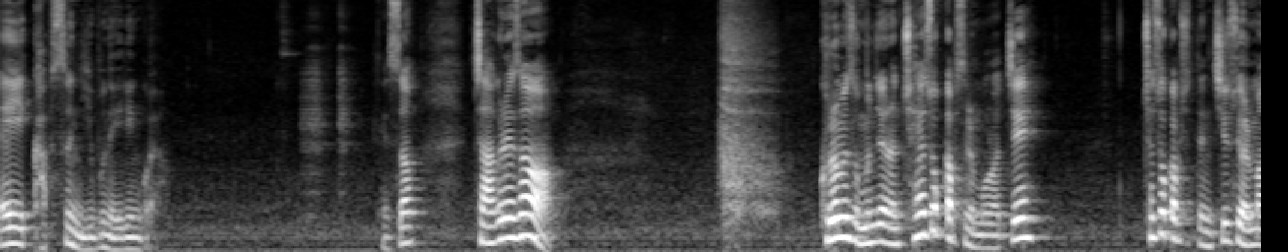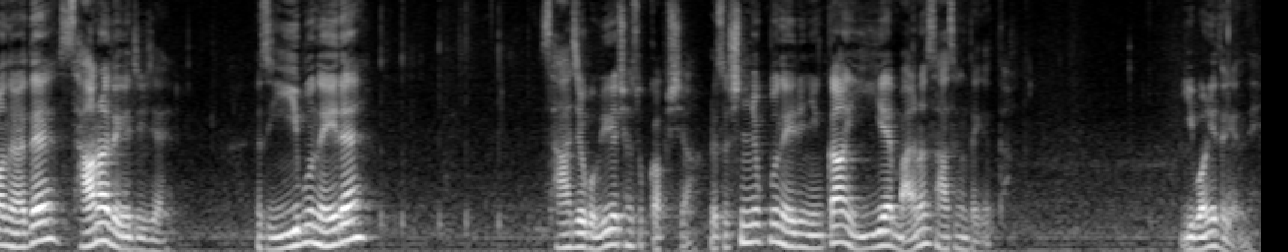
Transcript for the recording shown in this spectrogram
A 값은 2분의 1인 거야. 됐어? 자, 그래서 그러면서 문제는 최소값을 물었지? 최소값일 땐 지수 얼마 넣어야 돼? 4 넣어야 되겠지, 이제. 그래서 2분의 1에 4제곱 이게 최소값이야. 그래서 16분의 1이니까 2에 마이너스 4승 되겠다. 2번이 되겠네.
